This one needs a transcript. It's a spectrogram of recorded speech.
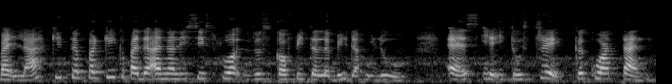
Baiklah, kita pergi kepada analisis SWOT Zeus Coffee terlebih dahulu. S iaitu strength, kekuatan.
